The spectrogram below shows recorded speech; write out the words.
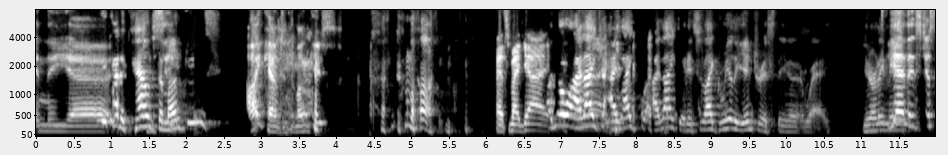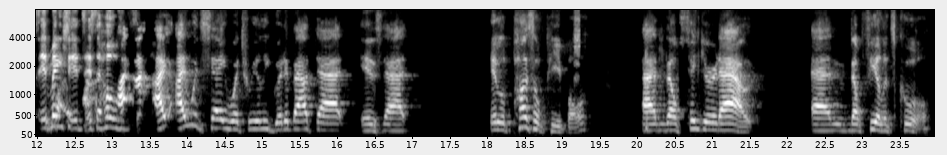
in the. you Uh, got to count the monkeys? I counted the monkeys. Come on. That's my guy. I know. I like. I like. I like it. It's like really interesting in a way. You know what I mean? yeah, it's just it makes it. It's, it's a whole. I, I would say what's really good about that is that it'll puzzle people, and they'll figure it out, and they'll feel it's cool.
